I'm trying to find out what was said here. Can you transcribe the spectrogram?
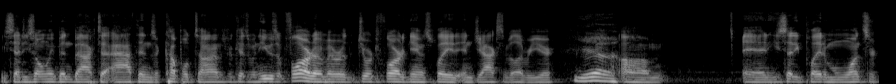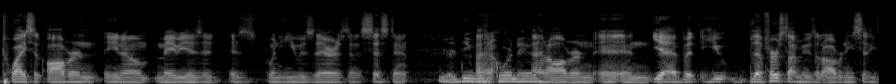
he said he's only been back to Athens a couple times because when he was at Florida, remember the Georgia Florida games played in Jacksonville every year. Yeah. Um, and he said he played him once or twice at Auburn. You know, maybe as a, as when he was there as an assistant Yeah, defense at, coordinator. at Auburn. And, and yeah, but he the first time he was at Auburn, he said he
